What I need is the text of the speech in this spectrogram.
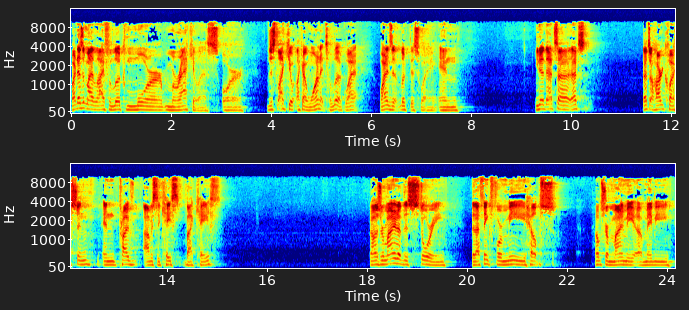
why doesn't my life look more miraculous or just like you, like I want it to look? Why, why does it look this way? And you know that's a that's that's a hard question, and probably obviously case by case. But I was reminded of this story that I think for me helps helps remind me of maybe.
